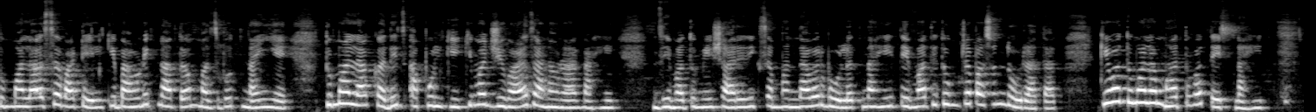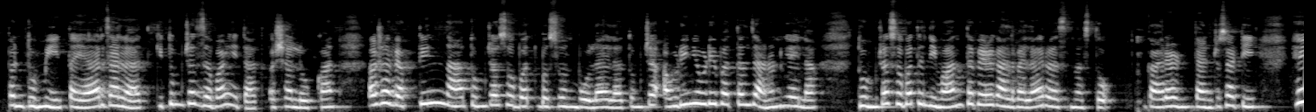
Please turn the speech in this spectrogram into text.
तुम्हाला असं वाटेल की भावनिक नातं मजबूत नाही आहे तुम्हाला कधीच आपुलकी किंवा जिव्हाळा जाणवणार नाही. जेव्हा तुम्ही शारीरिक संबंधावर बोलत नाही तेव्हा ते तुमच्यापासून दूर राहतात किंवा तुम्हाला महत्त्व देत नाहीत. पण तुम्ही तयार झालात की तुमच्या जवळ येतात अशा लोकां अशा व्यक्तींना तुमच्यासोबत बसून बोलायला तुमच्या आवडीनिवडीबद्दल जाणून घ्यायला तुमच्यासोबत निवांत वेळ घालवायला रस नसतो. कारण त्यांच्यासाठी हे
